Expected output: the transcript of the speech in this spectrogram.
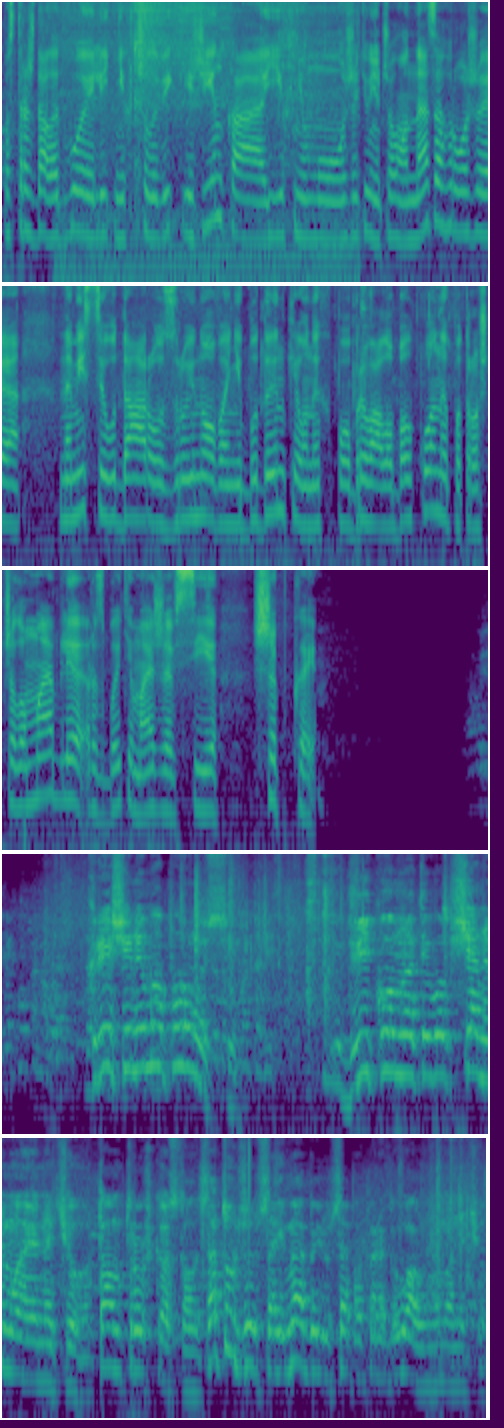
Постраждали двоє літніх чоловік і жінка. Їхньому життю нічого не загрожує. На місці удару зруйновані будинки. У них пообривало балкони, потрощило меблі, розбиті майже всі шибки. Криші нема повністю. Дві кімнати взагалі немає нічого. Там трошки осталось. А тут же все, і мебель, все поперебивало, нема нічого.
